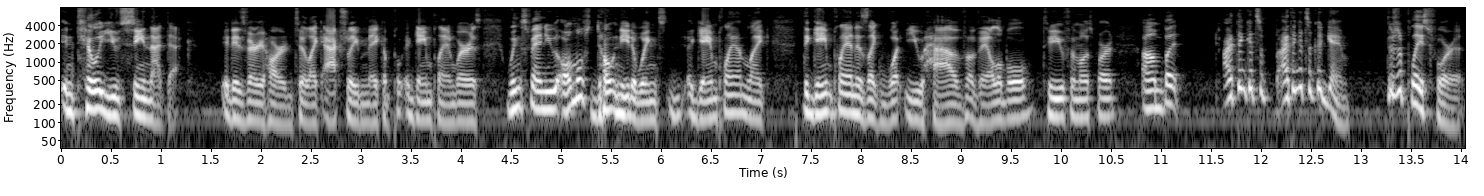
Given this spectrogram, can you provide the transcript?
until you've seen that deck. it is very hard to like actually make a, a, game plan. Whereas Wingspan, you almost don't need a wings a game plan. Like the game plan is like what you have available to you for the most part. Um, but I think it's a I think it's a good game. There's a place for it.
